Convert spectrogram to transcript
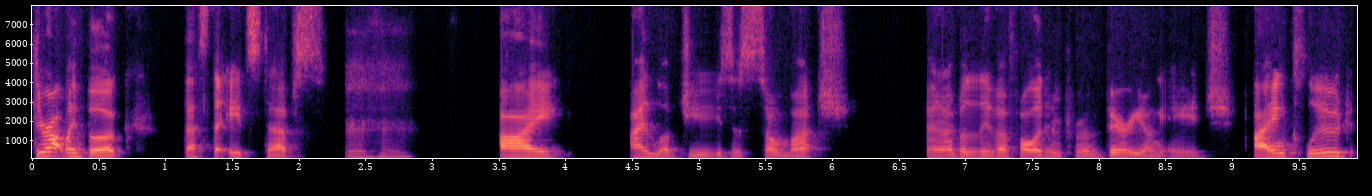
Throughout my book, that's the eight steps. Mm-hmm. I I love Jesus so much, and I believe I followed him from a very young age. I include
